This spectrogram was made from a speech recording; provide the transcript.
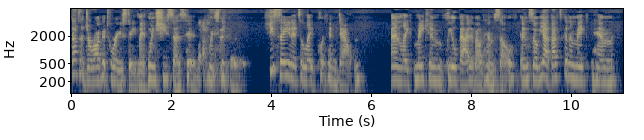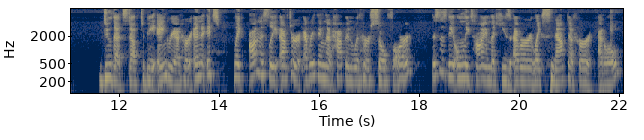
that's a derogatory statement when she says his when she says she's saying it to like put him down and like make him feel bad about himself. And so yeah that's gonna make him do that stuff to be angry at her. And it's like honestly after everything that happened with her so far this is the only time that he's ever like snapped at her at all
